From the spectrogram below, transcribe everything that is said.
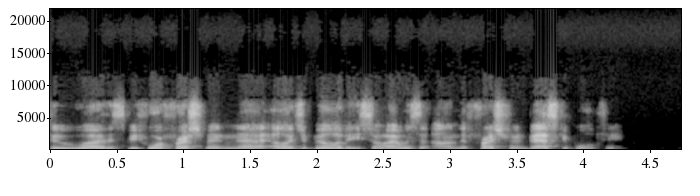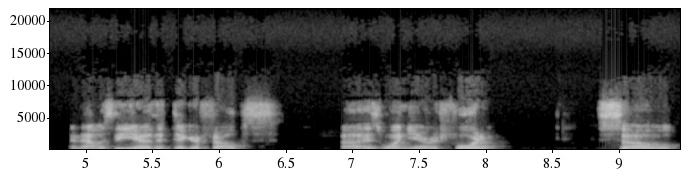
to uh, this before freshman uh, eligibility, so I was on the freshman basketball team, and that was the year that Digger Phelps, uh, his one year at Fordham. So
